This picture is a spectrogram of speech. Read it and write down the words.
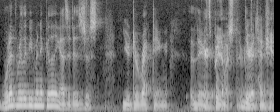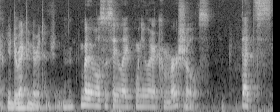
wouldn't really be manipulating, as it is just you're directing their It's pretty much their directing, attention. yeah. You're directing their attention. Mm-hmm. But I will also say, like, when you look at commercials, that's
